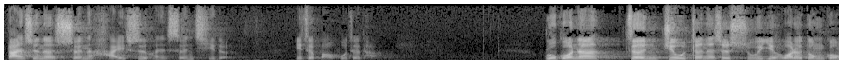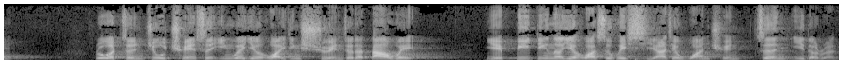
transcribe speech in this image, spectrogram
但是呢，神还是很神奇的，一直保护着他。如果呢，拯救真的是属于耶和华的动工，如果拯救全是因为耶和华已经选择的大卫，也必定呢，耶和华是会喜爱那些完全正义的人。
